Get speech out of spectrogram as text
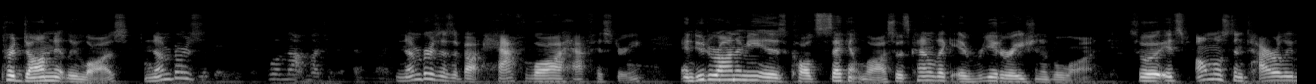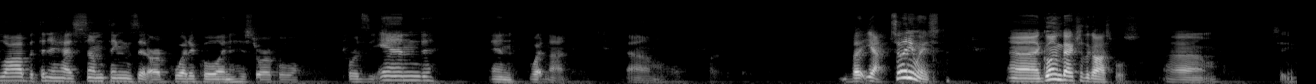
predominantly laws. Numbers Well, not much of it. That's why. Numbers is about half law, half history. And Deuteronomy is called second law, so it's kind of like a reiteration of the law. So it's almost entirely law, but then it has some things that are poetical and historical towards the end and whatnot. Um, but yeah. So, anyways, uh, going back to the Gospels. Um, see.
